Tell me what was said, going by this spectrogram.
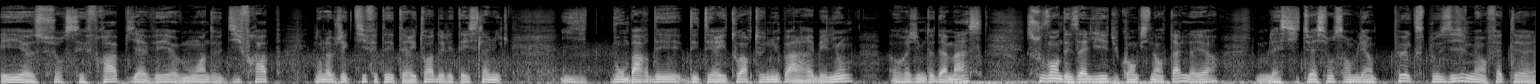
et euh, sur ces frappes, il y avait euh, moins de 10 frappes dont l'objectif était les territoires de l'État islamique. Ils bombardaient des territoires tenus par la rébellion au régime de Damas, souvent des alliés du camp occidental d'ailleurs. La situation semblait un peu explosive, mais en fait, euh,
